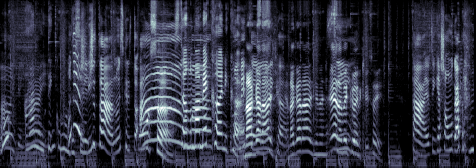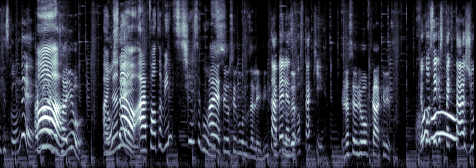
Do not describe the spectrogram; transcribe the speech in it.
Ai, ai, Ah, não tem como Onde a gente ali? tá? No escritório. Nossa! Ah, Estão numa mecânica. uma me- na mecânica. garagem, é na garagem, né? É, na Sim. mecânica, isso aí. Tá. Eu tenho que achar um lugar pra me esconder. A Ó. saiu? Ainda sei. não. Ah, falta 20 segundos. Ah, é, tem uns segundos ali. 20 Tá, beleza, eu segundos. vou ficar aqui. Eu já sei onde eu vou ficar, Cris. Eu consigo expectar a Ju?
